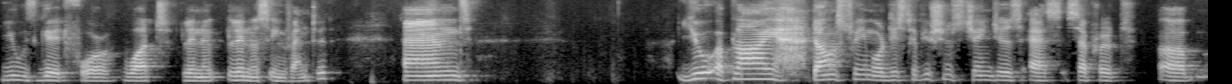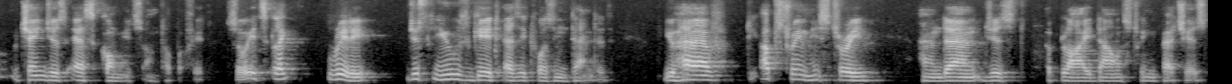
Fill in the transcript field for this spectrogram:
use Git for what Linus invented. And you apply downstream or distributions changes as separate uh, changes as commits on top of it. So it's like really just use Git as it was intended. You have the upstream history and then just apply downstream patches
